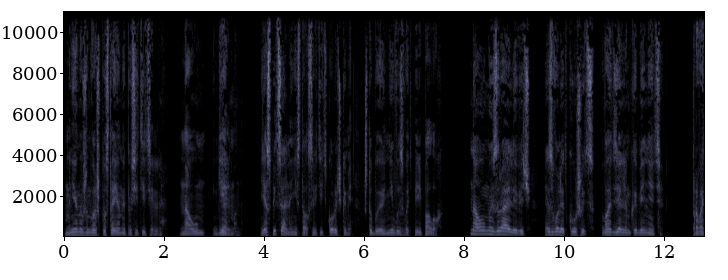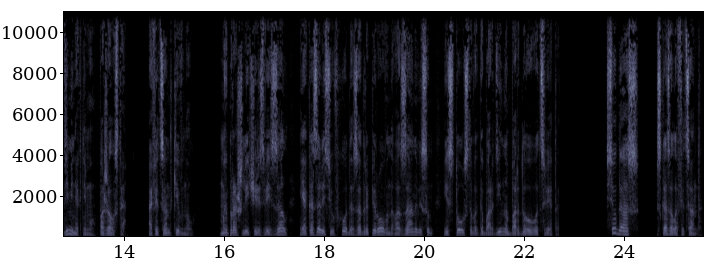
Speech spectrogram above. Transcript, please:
«Мне нужен ваш постоянный посетитель, Наум Гельман. Я специально не стал светить корочками, чтобы не вызвать переполох». «Наум Израилевич изволит кушать в отдельном кабинете». «Проводи меня к нему, пожалуйста». Официант кивнул. Мы прошли через весь зал и оказались у входа, задрапированного занавесом из толстого габардина бордового цвета. «Сюда-с», — сказал официант.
